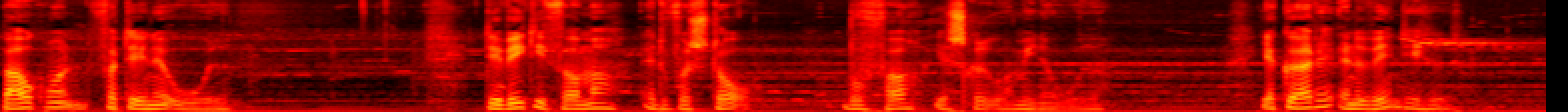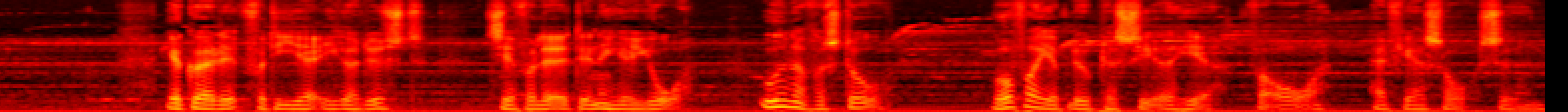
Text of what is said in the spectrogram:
Baggrund for denne ode. Det er vigtigt for mig, at du forstår, hvorfor jeg skriver mine ode. Jeg gør det af nødvendighed. Jeg gør det, fordi jeg ikke har lyst til at forlade denne her jord, uden at forstå, hvorfor jeg blev placeret her for over 70 år siden.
